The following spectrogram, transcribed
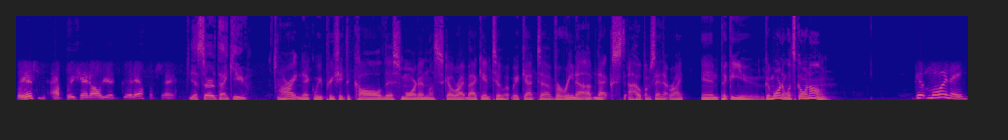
Well, listen, I appreciate all your good efforts there. Yes, sir. Thank you. All right, Nick, we appreciate the call this morning. Let's go right back into it. We've got uh, Verena up next. I hope I'm saying that right. In Picayune. Good morning. What's going on? Good morning.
